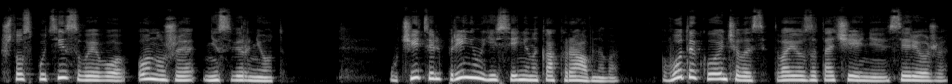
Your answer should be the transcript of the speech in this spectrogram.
что с пути своего он уже не свернет. Учитель принял Есенина как равного. «Вот и кончилось твое заточение, Сережа»,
